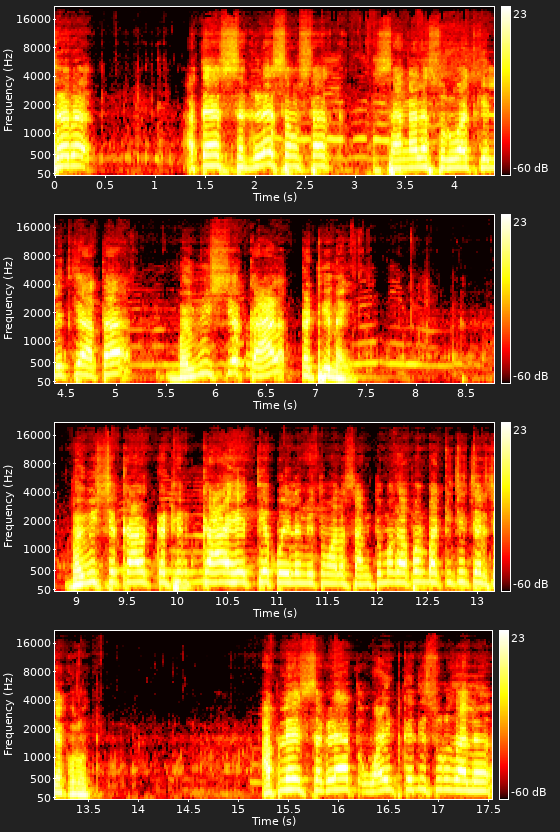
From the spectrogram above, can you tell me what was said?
तर आता या सगळ्या संस्था सांगायला सुरुवात केलीत की आता भविष्य काळ कठीण आहे. भविष्य काळ कठीण काय आहे ते पहिलं मी तुम्हाला सांगतो. मग आपण बाकीची चर्चा करू. आपलं हे सगळ्यात वाईट कधी सुरू झालं?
